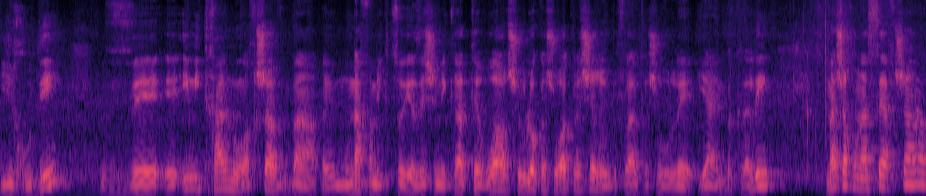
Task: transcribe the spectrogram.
ייחודי. ואם התחלנו עכשיו במונח המקצועי הזה שנקרא טרואר, שהוא לא קשור רק לשרי, הוא בכלל קשור ליין בכללי, מה שאנחנו נעשה עכשיו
